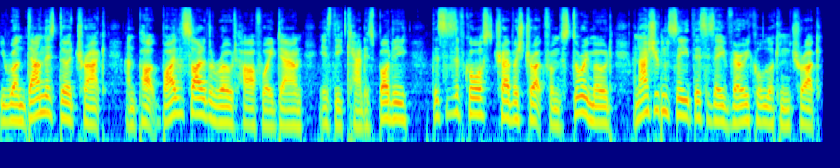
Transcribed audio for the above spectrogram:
you run down this dirt track and park by the side of the road halfway down is the Canis Bodhi. This is of course Trevor's truck from story mode and as you can see this is a very cool looking truck.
